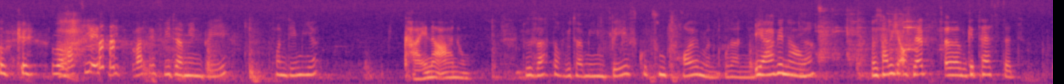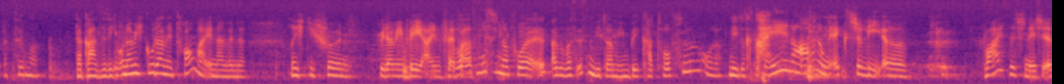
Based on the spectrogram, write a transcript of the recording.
Okay. Aber was hier ist, was ist Vitamin B von dem hier? Keine Ahnung. Du sagst doch, Vitamin B ist gut zum Träumen, oder nicht? Ja, genau. Ja? Das habe ich auch selbst äh, getestet. Erzähl mal. Da kannst du dich unheimlich gut an den Traum erinnern, wenn du richtig schön Vitamin B Aber einpfefferst. was muss ich da vorher, also was ist ein Vitamin B? Kartoffeln oder? Nee, das ist Keine Ahnung, actually. Äh, weiß ich nicht. Äh,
